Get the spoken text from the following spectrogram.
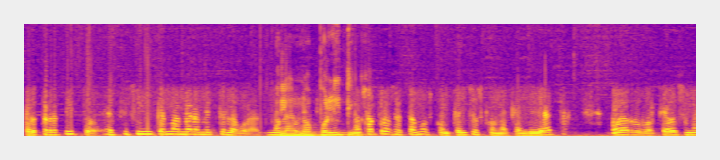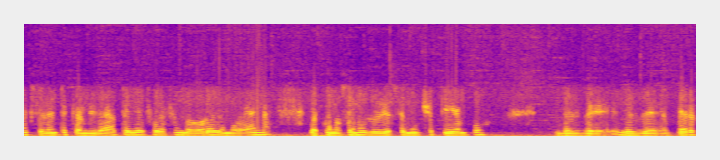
pero te repito, este es un tema meramente laboral. No, claro, no político. Nosotros estamos contentos con la candidata. Nora Rubalcaba es una excelente candidata. Ella fue fundadora de Morena. La conocemos desde hace mucho tiempo. Desde, desde Pedro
